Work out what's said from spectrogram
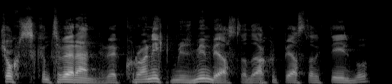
çok sıkıntı veren ve kronik müzmin bir hastalığı, akut bir hastalık değil bu.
